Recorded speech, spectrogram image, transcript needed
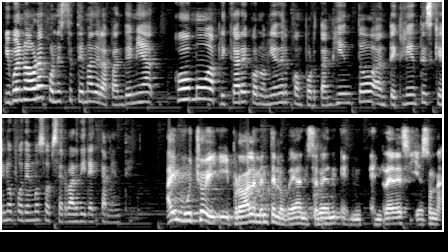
Y bueno, ahora con este tema de la pandemia, ¿cómo aplicar economía del comportamiento ante clientes que no podemos observar directamente? Hay mucho y, probablemente lo vean y se ven en, redes y es una,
